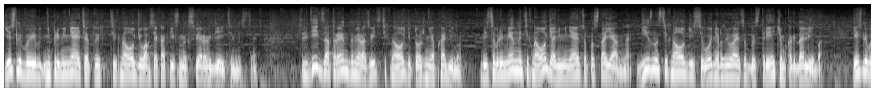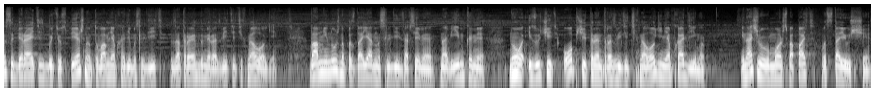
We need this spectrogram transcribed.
Если вы не применяете эту технологию во всех описанных сферах деятельности – Следить за трендами развития технологий тоже необходимо. Ведь современные технологии, они меняются постоянно. Бизнес-технологии сегодня развиваются быстрее, чем когда-либо. Если вы собираетесь быть успешным, то вам необходимо следить за трендами развития технологий. Вам не нужно постоянно следить за всеми новинками, но изучить общий тренд развития технологий необходимо. Иначе вы можете попасть в отстающие.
